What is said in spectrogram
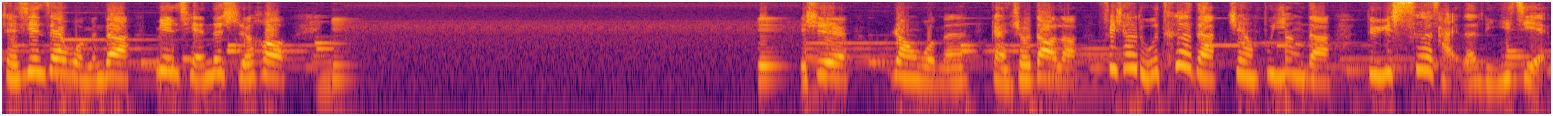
展现在我们的面前的时候，也也是让我们感受到了非常独特的这样不一样的对于色彩的理解。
